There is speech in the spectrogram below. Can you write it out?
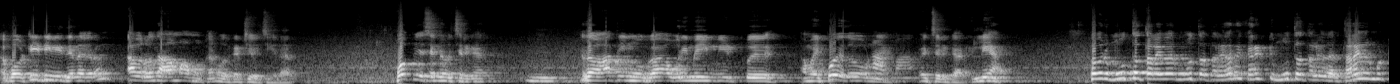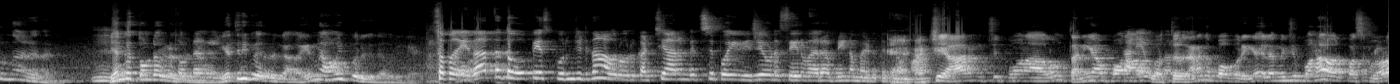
இப்போ டிடிவி தினகரன் அவர் வந்து அமமுகன்னு ஒரு கட்சி வச்சுக்கிறார். ஓபிஎஸ் என்ன வச்சிருக்காரு. ஏதோ அதிமுக உரிமை மீட்பு அமைப்போ ஏதோ ஒன்று. வச்சிருக்காரு இல்லையா அவர் மூத்த தலைவர் மூத்த தலைவர் கரெக்ட் மூத்த தலைவர் தலைவர் மட்டும்தான் ம். எங்க தொண்டர்கள். எத்தனை பேர் இருக்காங்க? என்ன அமைப்பு இருக்குது அவருக்கு? சோ யதார்த்தத்தை ஓபிஎஸ் புரிஞ்சுட்டு தான் அவர் ஒரு கட்சி ஆரம்பிச்சு போய் விஜயோட சேருவாரு அப்படின்னு நம்ம எடுத்துக்கலாம். கட்சி ஆரம்பிச்சு போனாலும் தனியா போனாலும். ஒருத்தர் தானங்க போக போறீங்க இல்ல மிஞ்சி போனா அவர் பசங்களோட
